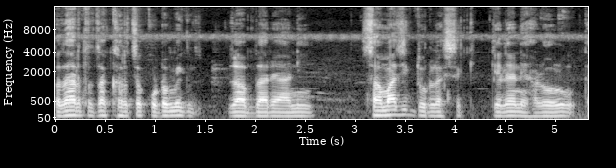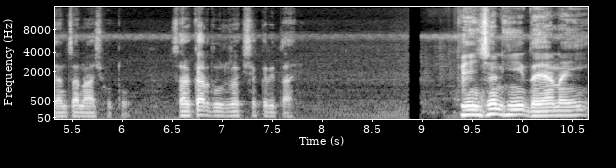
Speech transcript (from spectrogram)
पदार्थाचा खर्च कौटुंबिक जबाबदाऱ्या आणि सामाजिक दुर्लक्ष केल्याने हळूहळू त्यांचा नाश होतो. सरकार दुर्लक्ष करीत आहे. पेन्शन ही दया नाही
